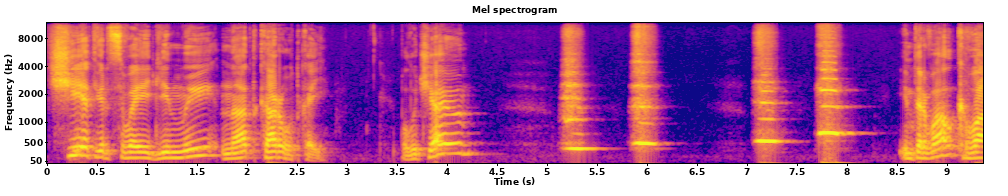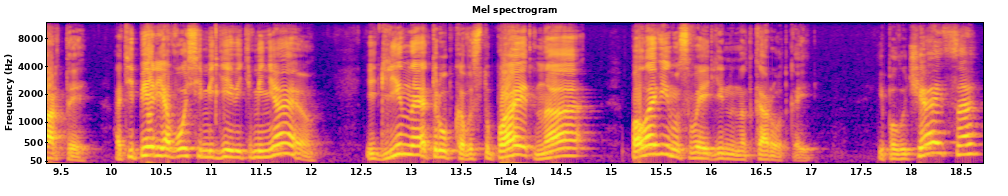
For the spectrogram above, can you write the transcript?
четверть своей длины над короткой. Получаю интервал кварты. А теперь я 8,9 меняю, и длинная трубка выступает на половину своей длины над короткой. И получается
